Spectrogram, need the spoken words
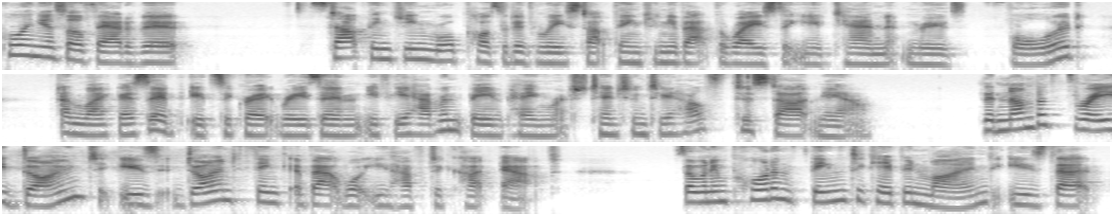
pulling yourself out of it. Start thinking more positively. Start thinking about the ways that you can move forward. And like I said, it's a great reason if you haven't been paying much attention to your health to start now. The number three don't is don't think about what you have to cut out. So an important thing to keep in mind is that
